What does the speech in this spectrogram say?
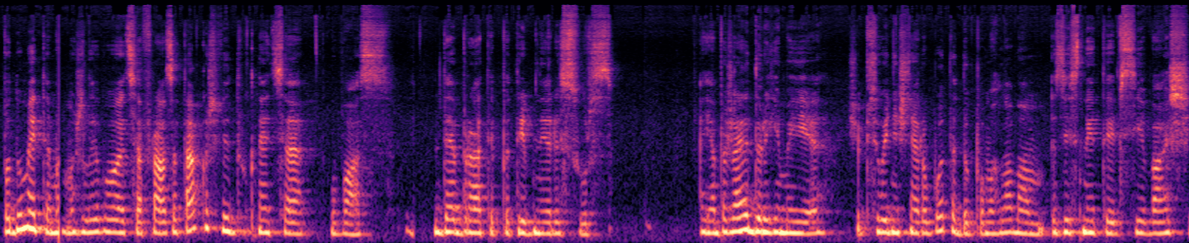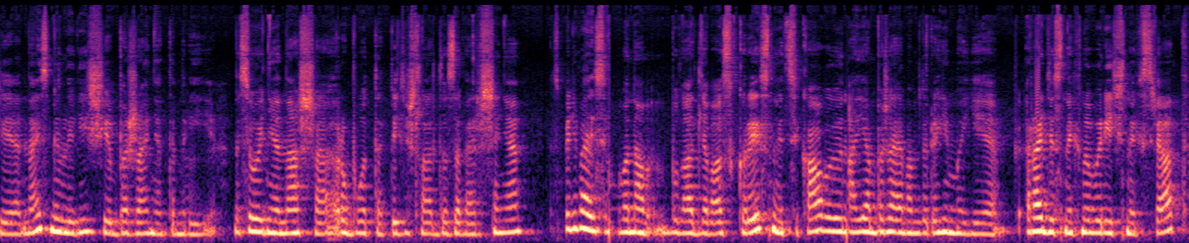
Подумайте, можливо, ця фраза також відгукнеться у вас, де брати потрібний ресурс. А я бажаю, дорогі мої, щоб сьогоднішня робота допомогла вам здійснити всі ваші найсміливіші бажання та мрії. На сьогодні наша робота підійшла до завершення. Сподіваюся, вона була для вас корисною, цікавою. А я бажаю вам, дорогі мої, радісних новорічних свят.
